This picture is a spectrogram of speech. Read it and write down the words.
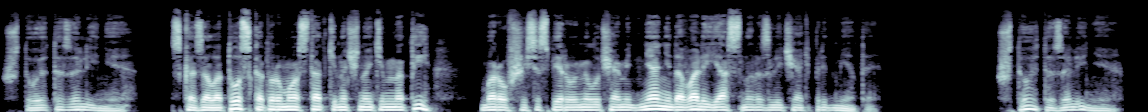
«Что это за линия?» — сказал Атос, которому остатки ночной темноты, боровшейся с первыми лучами дня, не давали ясно различать предметы. «Что это за линия?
